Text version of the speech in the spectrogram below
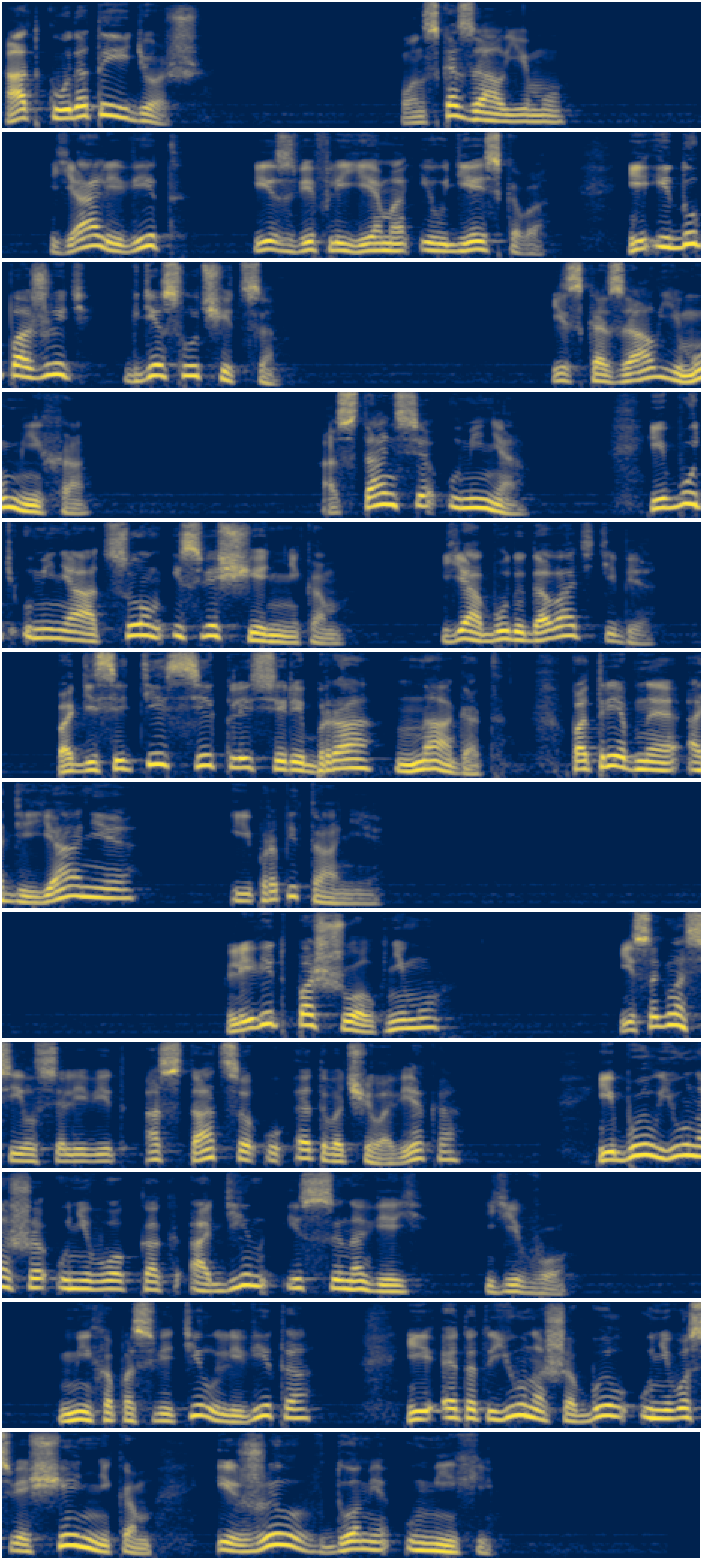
«Откуда ты идешь?» Он сказал ему, «Я левит из Вифлеема Иудейского, и иду пожить, где случится». И сказал ему Миха, «Останься у меня, и будь у меня отцом и священником. Я буду давать тебе по десяти сиклей серебра на год, потребное одеяние и пропитание». Левит пошел к нему и согласился левит остаться у этого человека, и был юноша у него как один из сыновей его. Миха посвятил левита, и этот юноша был у него священником и жил в доме у Михи.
